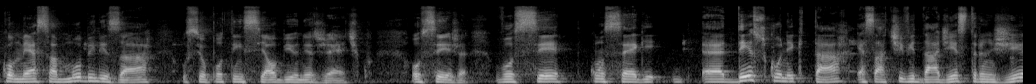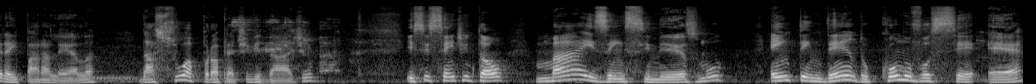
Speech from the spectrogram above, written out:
começa a mobilizar o seu potencial bioenergético. Ou seja, você consegue é, desconectar essa atividade estrangeira e paralela da sua própria atividade e se sente então mais em si mesmo, entendendo como você é,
